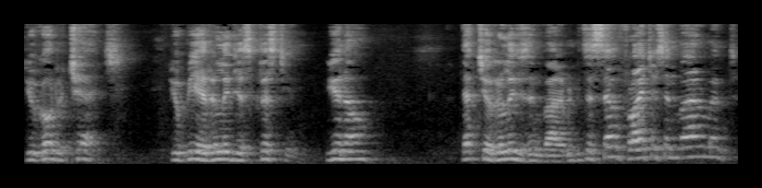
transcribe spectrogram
You go to church, you be a religious Christian, you know. That's your religious environment. It's a self righteous environment.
